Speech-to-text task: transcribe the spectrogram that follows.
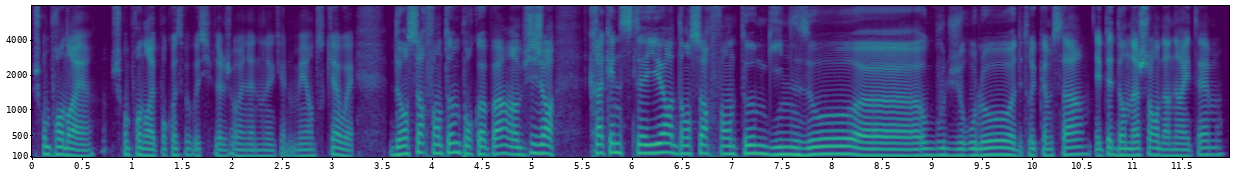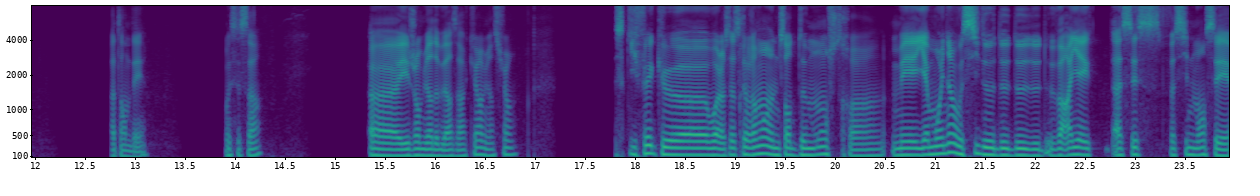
Je comprendrais, hein. je comprendrais pourquoi c'est pas possible de jouer Runan avec elle. Mais en tout cas, ouais. Danseur fantôme, pourquoi pas. Un petit genre Kraken Slayer, Danseur fantôme, Ginzo, euh, au bout du rouleau, des trucs comme ça. Et peut-être dans Nashor en dernier item. Attendez. Ouais, c'est ça. Euh, et Jambière de Berserker, bien sûr. Ce qui fait que euh, voilà, ça serait vraiment une sorte de monstre. mais il y a moyen aussi de, de, de, de varier assez facilement. C'est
